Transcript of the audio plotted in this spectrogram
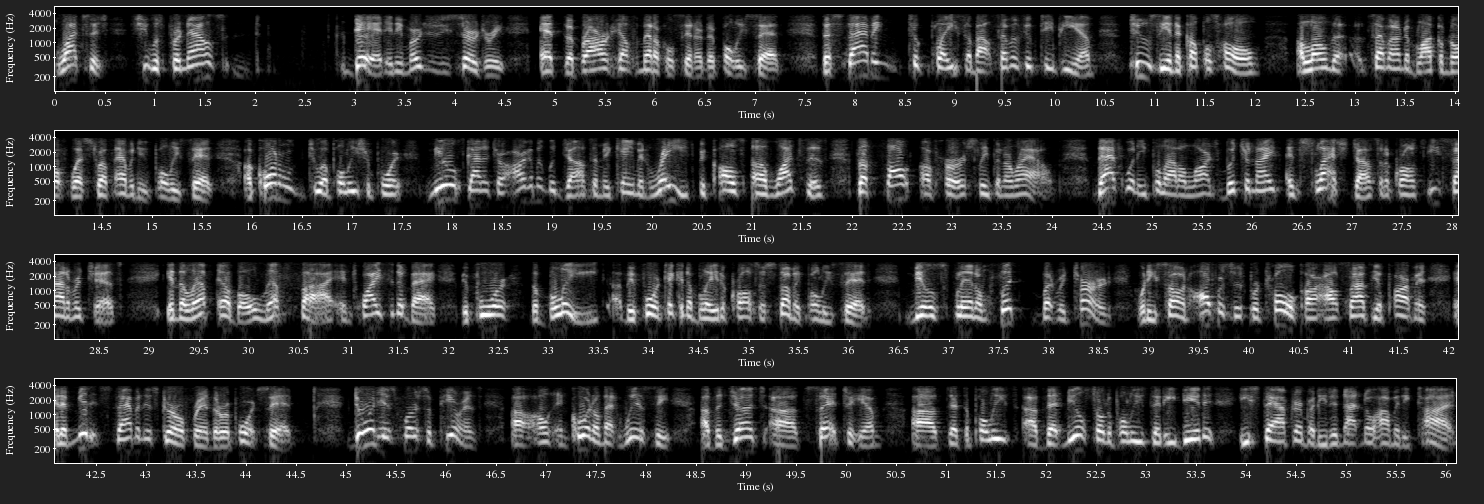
Watch this. She was pronounced dead in emergency surgery at the Broward Health Medical Center, the police said. The stabbing took place about 7:15 p.m. Tuesday in the couple's home along the 700 block of Northwest 12th Avenue, police said. According to a police report, Mills got into an argument with Johnson and became enraged because of, watch the thought of her sleeping around. That's when he pulled out a large butcher knife and slashed Johnson across each side of her chest, in the left elbow, left thigh, and twice in the back before the blade, uh, before taking the blade across her stomach, police said. Mills fled on foot but returned when he saw an officer's patrol car outside the apartment and admitted stabbing his girlfriend, the report said. During his first appearance uh, on, in court on that Wednesday, uh, the judge uh, said to him uh, that the police, uh, that Mills told the police that he did it. He stabbed her, but he did not know how many times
